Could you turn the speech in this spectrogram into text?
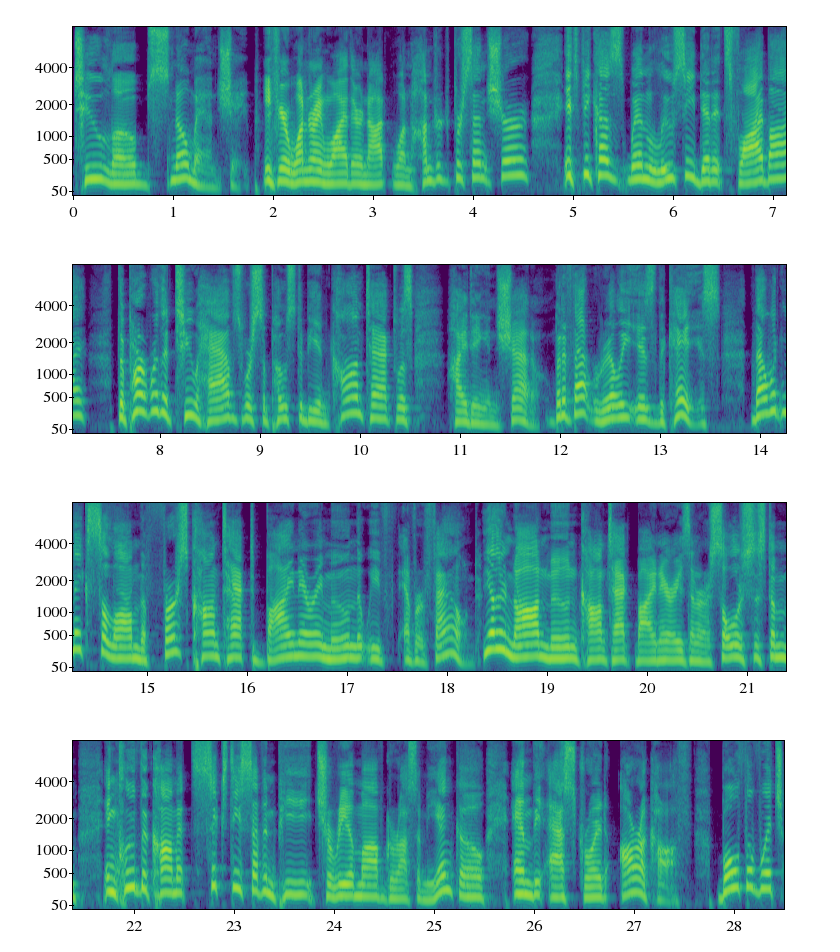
two-lobe snowman shape. If you're wondering why they're not 100% sure, it's because when Lucy did its flyby, the part where the two halves were supposed to be in contact was hiding in shadow. But if that really is the case, that would make Selam the first contact binary moon that we've ever found. The other non-moon contact binaries in our solar system include the comet 67P Churyumov-Gerasimenko and the asteroid Arrokoth, both of which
